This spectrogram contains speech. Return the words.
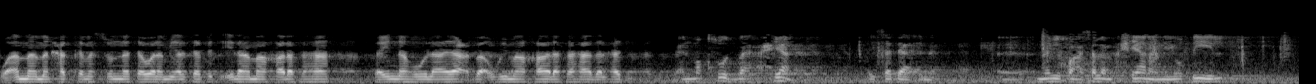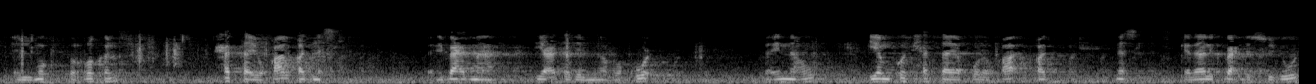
وأما من حكم السنة ولم يلتفت إلى ما خالفها فإنه لا يعبأ بما خالف هذا الهدي. يعني المقصود به أحيانا ليس دائما. النبي صلى الله عليه وسلم أحيانا يطيل المكث في الركن حتى يقال قد نسي. يعني بعد ما يعتدل من الركوع فإنه يمكث حتى يقول القائل قد نسي. كذلك بعد السجود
